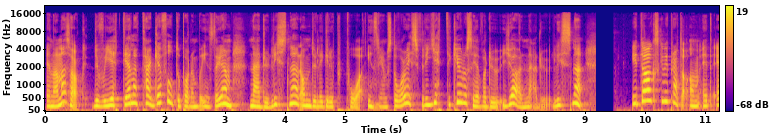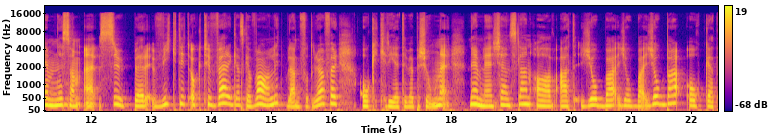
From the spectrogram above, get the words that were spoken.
en annan sak, du får jättegärna tagga Fotopodden på Instagram när du lyssnar om du lägger upp på Instagram stories. För det är jättekul att se vad du gör när du lyssnar. Idag ska vi prata om ett ämne som är superviktigt och tyvärr ganska vanligt bland fotografer och kreativa personer. Nämligen känslan av att jobba, jobba, jobba och att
